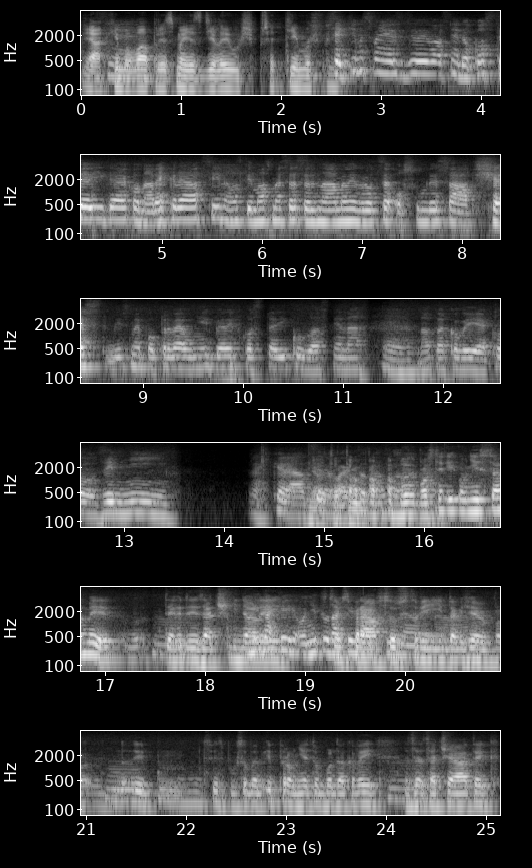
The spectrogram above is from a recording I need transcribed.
Jáchymova, jasně. protože jsme jezdili už předtím. Už předtím jsme jezdili vlastně do Kostelíka jako na rekreaci, no, s těma jsme se seznámili v roce 86, kdy jsme poprvé u nich byli v Kostelíku vlastně na, hmm. na takový jako zimní rekreaci. Jo, to tam, to tam, a, a vlastně i oni sami tehdy začínali oni taky, oni to s tím správcovstvím, no. takže hmm. svým způsobem i pro ně to byl takový hmm. začátek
